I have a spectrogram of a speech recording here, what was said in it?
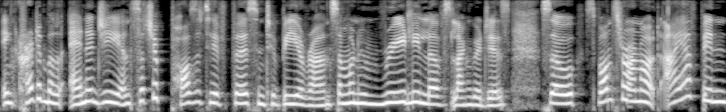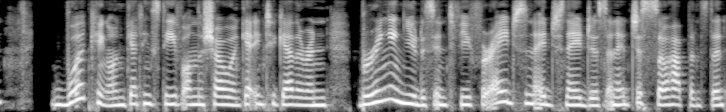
Incredible energy and such a positive person to be around. Someone who really loves languages. So sponsor or not, I have been working on getting Steve on the show and getting together and bringing you this interview for ages and ages and ages. And it just so happens that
